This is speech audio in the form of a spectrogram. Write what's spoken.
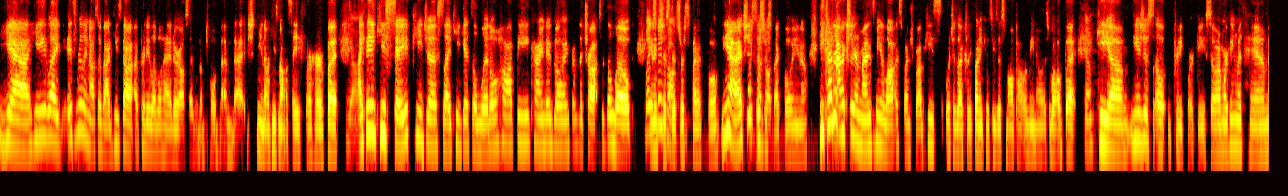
Yeah, he like it's really not so bad. He's got a pretty level head, or else I would have told them that you know he's not safe for her. But Yeah. I think he's safe. He just like he gets a little hoppy, kind of going from the trot to the lope, like and it's just disrespectful. Yeah, it's just SpongeBob. disrespectful. You know, he kind of actually reminds me a lot of SpongeBob. He's which is actually funny because he's a small Palomino as well. But Yeah. he um he's just uh, pretty quirky. So I'm working with him,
